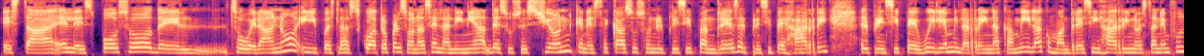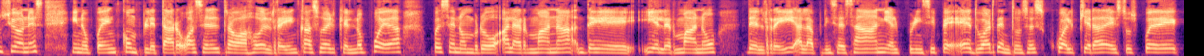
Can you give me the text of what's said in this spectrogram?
Está el esposo del soberano y pues las cuatro personas en la línea de sucesión, que en este caso son el príncipe Andrés, el príncipe Harry, el príncipe William y la reina Camila. Como Andrés y Harry no están en funciones y no pueden completar o hacer el trabajo del rey en caso de que él no pueda, pues se nombró a la hermana de y el hermano del rey, a la princesa Anne y al príncipe Edward. Entonces cualquiera de estos puede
